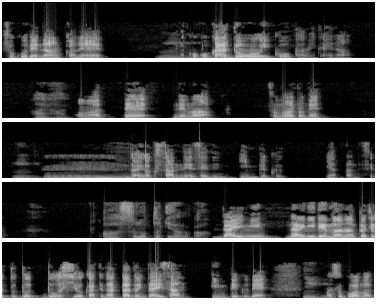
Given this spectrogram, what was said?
そこでなんかね、うん。ここからどう行こうか、みたいな。はいはい。あって、で、まあ、その後ね、うん。うーん、大学3年生でインペクやったんですよ。あ、その時なのか。第2、第2でまあなんかちょっとど、どうしようかってなった後に第3インペクで、うんまあそこはまあ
